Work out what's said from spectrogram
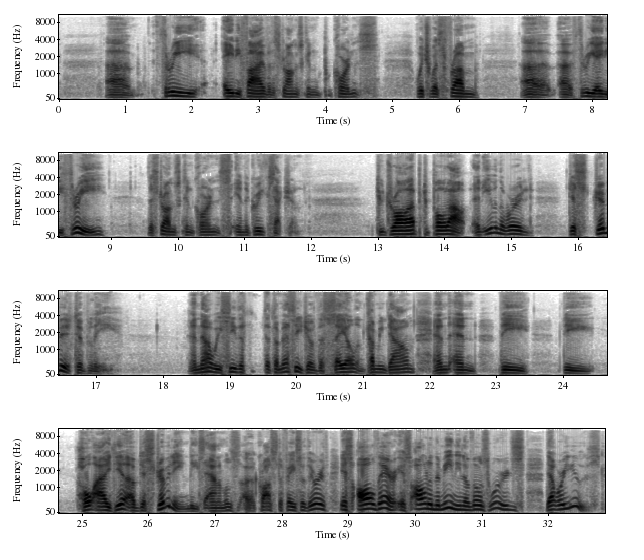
uh, three 85 of the Strong's Concordance, which was from uh, uh, 383, the Strong's Concordance in the Greek section. To draw up, to pull out, and even the word distributively. And now we see that, that the message of the sail and coming down and, and the, the whole idea of distributing these animals across the face of the earth is all there. It's all in the meaning of those words that were used.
